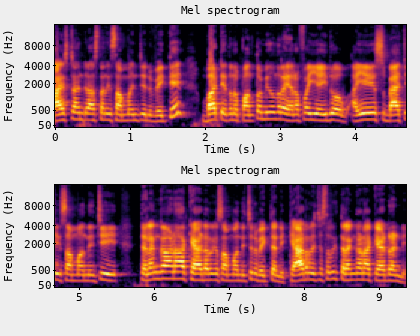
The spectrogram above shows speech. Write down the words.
రాజస్థాన్ రాష్ట్రానికి సంబంధించిన వ్యక్తి బట్ ఇతను పంతొమ్మిది వందల ఎనభై ఐదు ఐఏఎస్ బ్యాచ్కి సంబంధించి తెలంగాణ క్యాడర్కి సంబంధించిన వ్యక్తి అండి. క్యాడర్ వచ్చేసరికి తెలంగాణ క్యాడర్ అండి.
